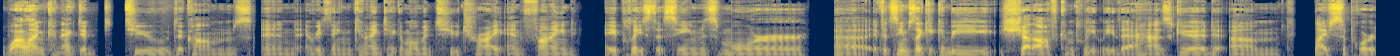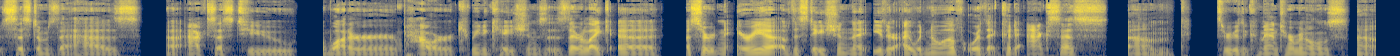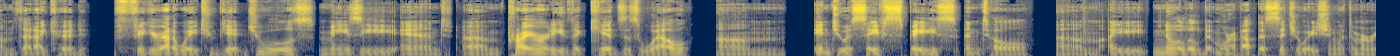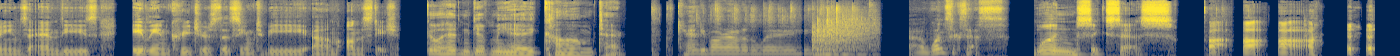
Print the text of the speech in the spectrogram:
while I'm connected to the comms and everything, can I take a moment to try and find a place that seems more, uh, if it seems like it can be shut off completely, that has good, um, life support systems, that has, uh, access to water, power, communications, is there like a, a certain area of the station that either I would know of or that could access um, through the command terminals um, that I could figure out a way to get Jules, Maisie, and um, priority the kids as well um, into a safe space until um, I know a little bit more about this situation with the Marines and these alien creatures that seem to be um, on the station. Go ahead and give me a Comtech. Candy bar out of the way. Uh, one success. One success. Ah, ah, ah.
